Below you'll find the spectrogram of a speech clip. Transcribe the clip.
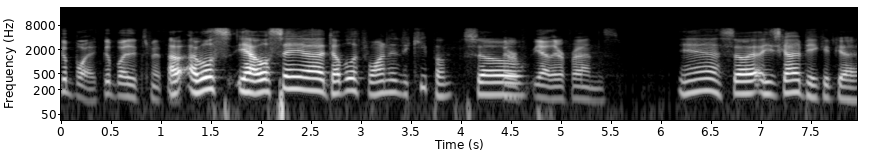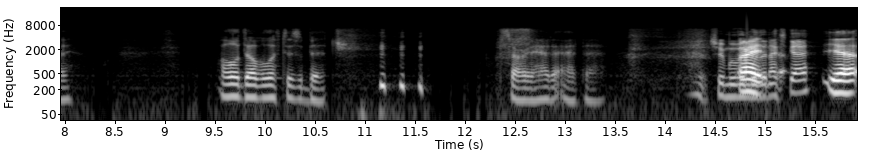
good boy. Good boy, Smith. I, I will. s- Yeah, I will say. Uh, Doublelift wanted to keep him. They're, So yeah, they're friends. yeah. So uh, he's got to be a good guy. Although Doublelift is a bitch. Sorry, I had to add that. Should we move on to the next guy? Yeah,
